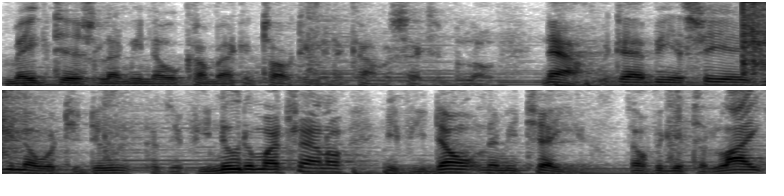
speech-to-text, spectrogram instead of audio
make this. Let me know. Come back and talk to me in the comment section below. Now, with that being said, you know what to do. Because if you're new to my channel, if you don't, let me tell you. Don't forget to like,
